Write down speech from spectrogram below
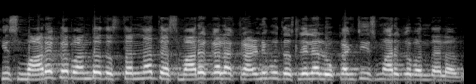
की स्मारक बांधत असताना त्या स्मारकाला कारणीभूत असलेल्या लोकांची स्मारक बांधायला हवी.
